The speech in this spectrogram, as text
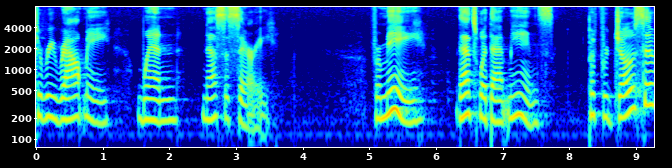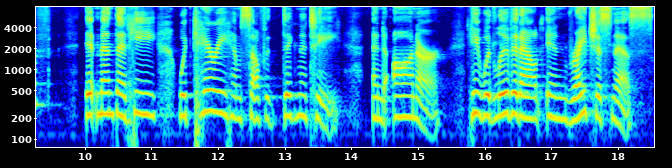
to reroute me when necessary. For me, that's what that means. But for Joseph, it meant that he would carry himself with dignity and honor. He would live it out in righteousness.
